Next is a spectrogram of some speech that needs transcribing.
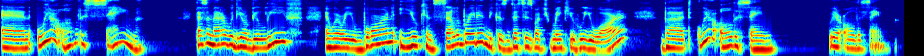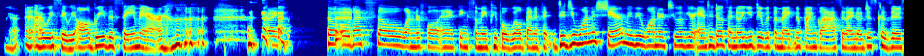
and we are all the same. Doesn't matter with your belief and where were you born, you can celebrate it because this is what make you who you are. But we are all the same. We are all the same. We are, and I always say we all breathe the same air. right. So, oh, that's so wonderful. And I think so many people will benefit. Did you want to share maybe one or two of your antidotes? I know you did with the magnifying glass. And I know just because there's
